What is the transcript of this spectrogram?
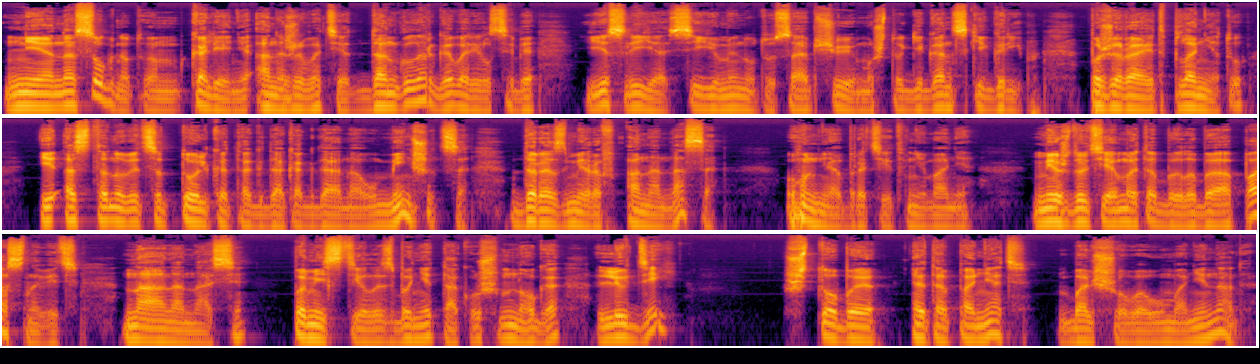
не на согнутом колене, а на животе, Данглар говорил себе, если я сию минуту сообщу ему, что гигантский гриб пожирает планету и остановится только тогда, когда она уменьшится до размеров ананаса, он не обратит внимания. Между тем это было бы опасно, ведь на ананасе поместилось бы не так уж много людей. Чтобы это понять, большого ума не надо.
